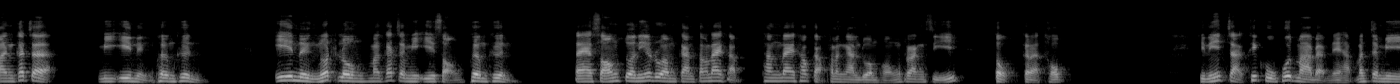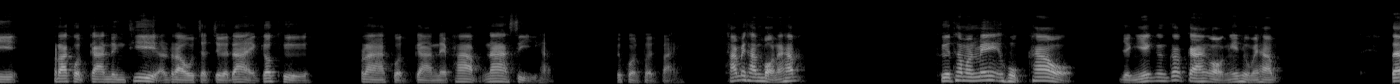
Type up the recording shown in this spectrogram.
มันก็จะมี e 1เพิ่มขึ้น e 1ลดลงมันก็จะมี e 2เพิ่มขึ้น แต่ 2 ตัวนี้รวมกันต้องได้กับทั้งได้เท่ากับพลังงานรวมของรังสีตกกระทบ ทีนี้จากที่ครูพูดมาแบบนี้ครับ มันจะมีปรากฏการณ์หนึ่งที่เราจะเจอได้ก็คือ ปรากฏการในภาพหน้า4ครับ ทุกคนเปิดไป ถ้าไม่ทันบอกนะครับ คือถ้ามันไม่หุบเข้า อย่างนี้ก็กลางออกงี้ถูกไหมครับ แต่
